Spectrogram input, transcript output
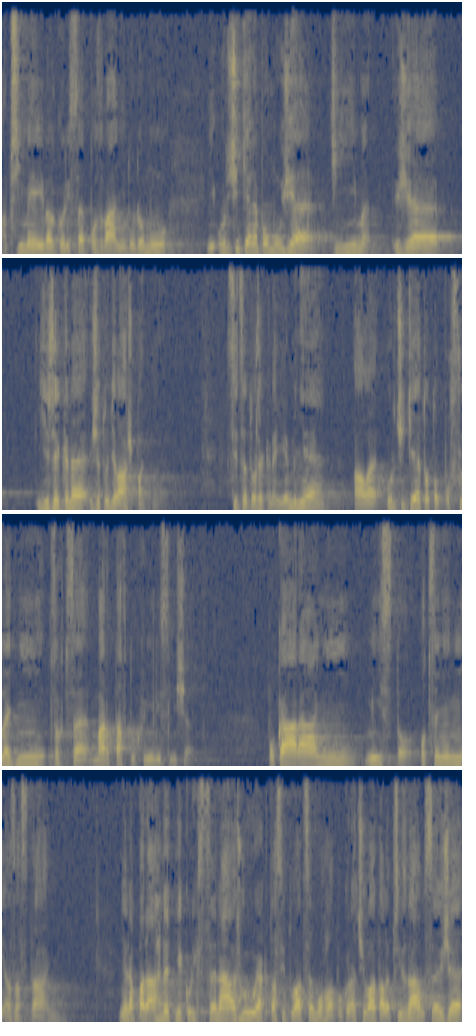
a přijme její velkorysé pozvání do domu, jí určitě nepomůže tím, že jí řekne, že to dělá špatně. Sice to řekne jemně, ale určitě je to to poslední, co chce Marta v tu chvíli slyšet. Pokárání místo ocenění a zastání. Mně napadá hned několik scénářů, jak ta situace mohla pokračovat, ale přiznám se, že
